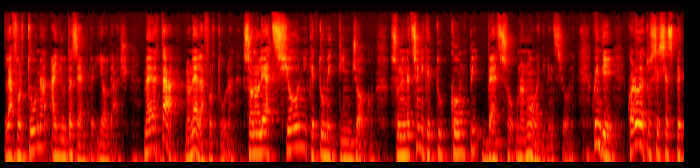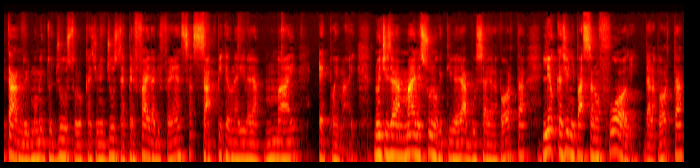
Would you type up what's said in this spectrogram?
la fortuna aiuta sempre gli audaci ma in realtà non è la fortuna, sono le azioni che tu metti in gioco, sono le azioni che tu compi verso una nuova dimensione. Quindi, qualora tu stessi aspettando il momento giusto, l'occasione giusta per fare la differenza, sappi che non arriverà mai e poi mai. Non ci sarà mai nessuno che ti verrà a bussare alla porta, le occasioni passano fuori dalla porta,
